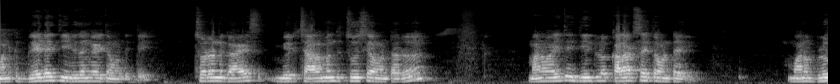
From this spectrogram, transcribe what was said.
మనకి బ్లేడ్ అయితే ఈ విధంగా అయితే ఉంటుంది చూడండి గాయస్ మీరు చాలామంది చూసే ఉంటారు. మనం అయితే దీంట్లో కలర్స్ అయితే ఉంటాయి. మన blue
